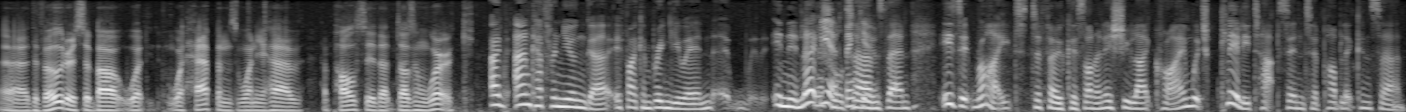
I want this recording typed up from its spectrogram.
uh, the voters about what what happens when you have a policy that doesn't work. And Anne Catherine Jungar, if I can bring you in, in electoral Yeah, terms, you. then, is it right to focus on an issue like crime, which clearly taps into public concern?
